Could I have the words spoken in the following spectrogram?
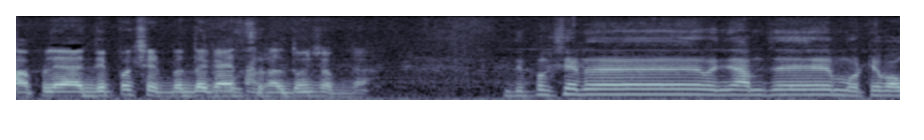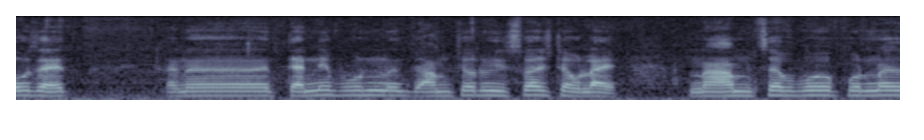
आपल्या दीपक शेटबद्दल काय सांगाल? दोन शब्द. दीपक शेठ म्हणजे आमचे मोठे भाऊच आहेत. आणि त्यांनी पूर्ण आमच्यावर विश्वास ठेवला आहे आणि आमचं पूर्ण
